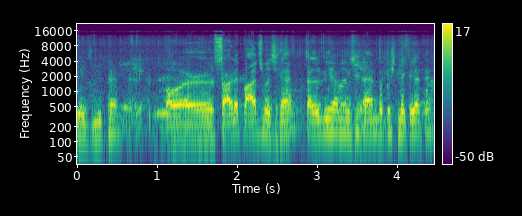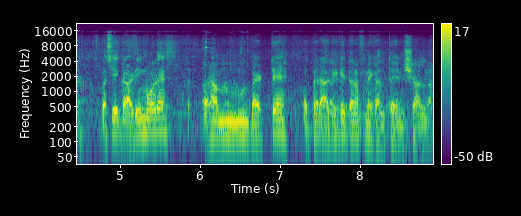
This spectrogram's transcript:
ये जीप है। और साढ़े पाँच बज गए। कल भी हम इसी टाइम पे कुछ निकले थे। बस ये गाड़ी मोड़े और हम बैठते हैं और फिर आगे की तरफ़ निकलते हैं, इंशाल्लाह।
